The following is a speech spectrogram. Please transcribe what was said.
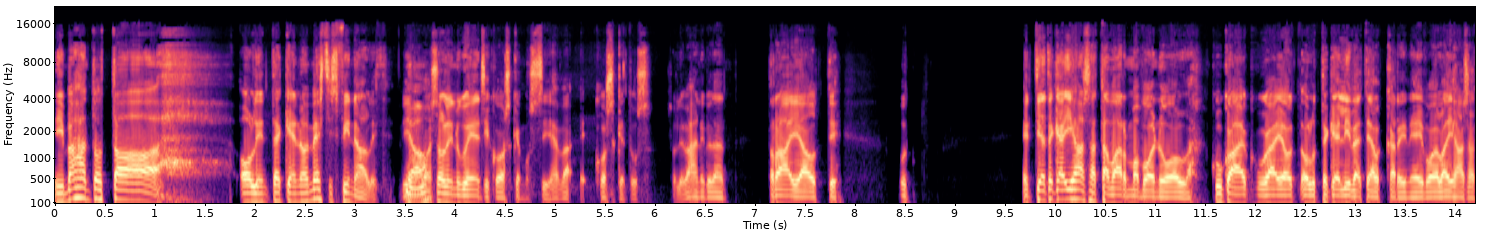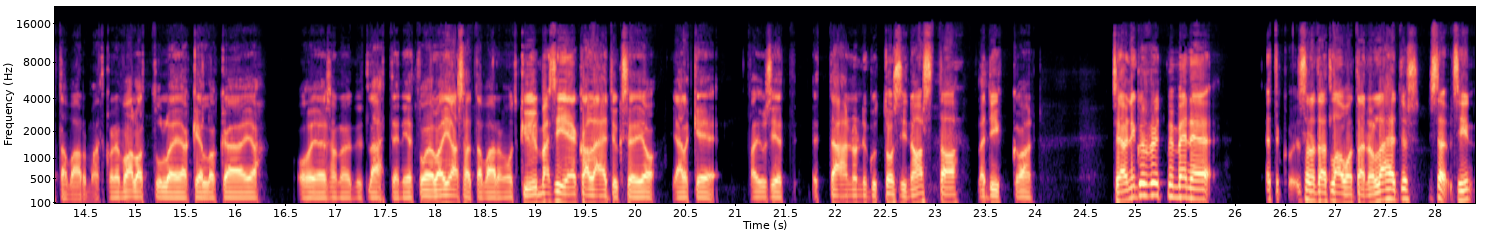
Niin vähän tota, olin tekemään noin mestisfinaalit. Se oli niin kuin ensikoskemus siihen, kosketus. Se oli vähän niin kuin tämän tryoutti. Mutta en tietenkään ihan sata varma voinut olla. Kuka, kuka ei ollut tekemään live-telkkariin, niin ei voi olla ihan sata varma. Että kun ne valot tulee ja kello käy ja ohjaaja sanoi, että nyt lähtee, niin että voi olla ihan sata varma. Mutta kyllä mä siihen ekan lähetyksen jo jälkeen tajusin, että, että tämähän on niin kuin tosi nastaa. Mä dikkaan – se on niin kuin rytmi menee, että sanotaan, että lauantaina on lähetys, sä, siinä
